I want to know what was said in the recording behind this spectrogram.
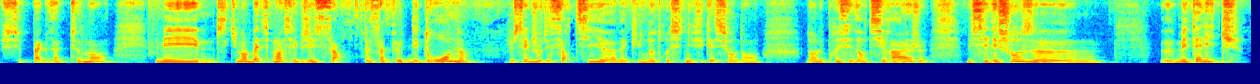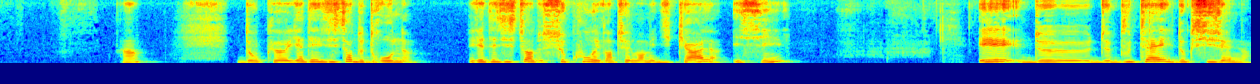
je sais pas exactement. Mais ce qui m'embête, moi, c'est que j'ai ça. Là, ça peut être des drones. Je sais que je vous ai sorti euh, avec une autre signification dans, dans le précédent tirage. Mais c'est des choses euh, euh, métalliques. Hein? Donc, il y a des histoires de drones. Il y a des histoires de secours éventuellement médical ici. Et de, de bouteilles d'oxygène.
